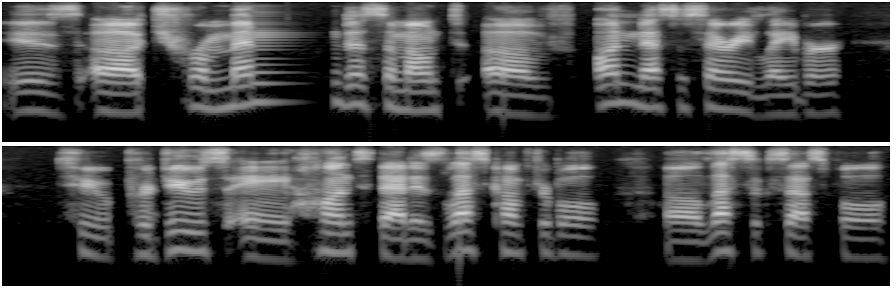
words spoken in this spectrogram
is a tremendous amount of unnecessary labor to produce a hunt that is less comfortable, uh, less successful,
